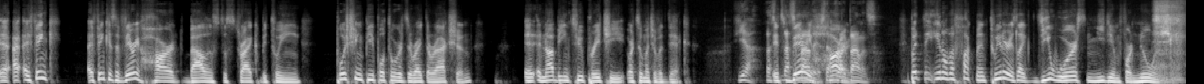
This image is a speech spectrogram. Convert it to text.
I, I think I think it's a very hard balance to strike between pushing people towards the right direction and, and not being too preachy or too much of a dick. Yeah, that's, it's that's very hard. That's right balance. But the, you know, but fuck, man, Twitter is like the worst medium for nuance.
